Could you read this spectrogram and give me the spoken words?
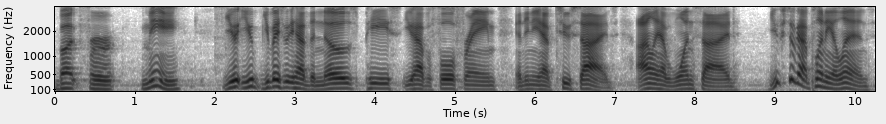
but for me, You, you, you basically have the nose piece, you have a full frame, and then you have two sides. I only have one side. You've still got plenty of lens,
